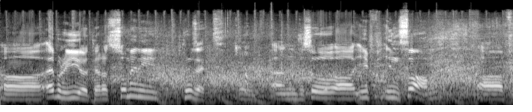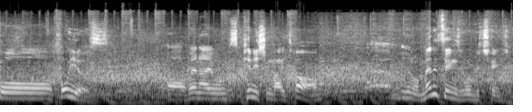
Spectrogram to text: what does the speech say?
uh, every year there are so many projects and so uh, if in some uh, for four years uh, when I was finishing my term um, you know, many things will be changing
